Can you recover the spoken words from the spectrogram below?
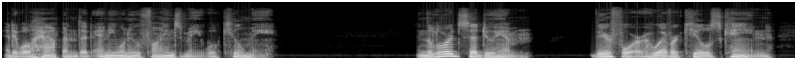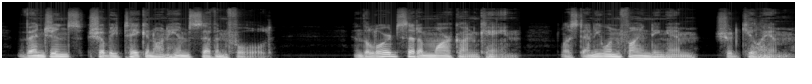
and it will happen that anyone who finds me will kill me. And the Lord said to him, Therefore whoever kills Cain, vengeance shall be taken on him sevenfold. And the Lord set a mark on Cain, lest anyone finding him should kill him.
